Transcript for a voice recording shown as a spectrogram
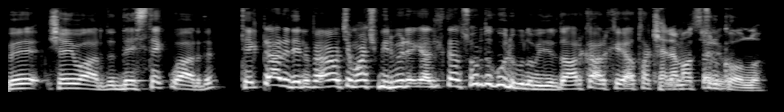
ve şey vardı, destek vardı. Tekrar edelim Fenerbahçe maç birbirine geldikten sonra da golü bulabilirdi. Arka arkaya atak. Kerem. Aktürkoğlu.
